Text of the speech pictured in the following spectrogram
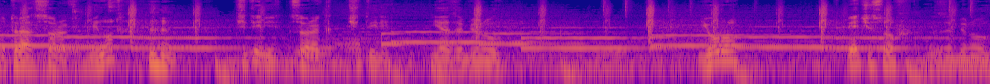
утра 40 минут. 4.44 я заберу Юру. В 5 часов заберу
